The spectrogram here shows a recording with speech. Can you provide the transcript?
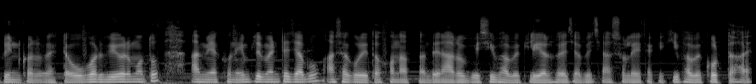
প্রিন্ট করার একটা ওভারভিউয়ের মতো। আমি এখন ইমপ্লিমেন্টে যাব। আশা করি তখন আপনাদের আরও বেশিভাবে ক্লিয়ার হয়ে যাবে যে আসলে এটাকে কীভাবে করতে হয়।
